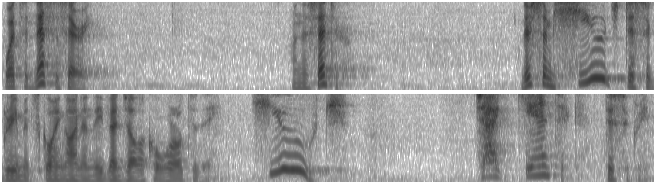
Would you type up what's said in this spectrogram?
what's necessary? On the center. There's some huge disagreements going on in the evangelical world today. Huge, gigantic disagreements.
